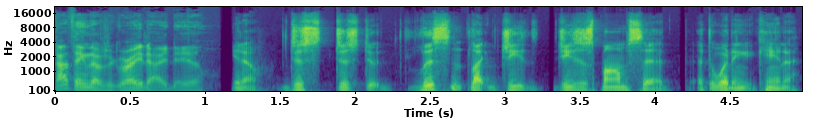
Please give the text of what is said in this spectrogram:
I think that's a great idea. You know, just just do listen like Je- Jesus' mom said at the wedding at Cana.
